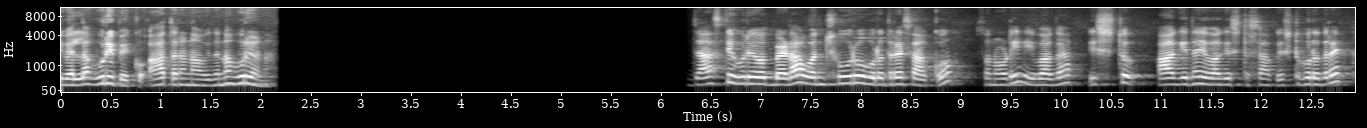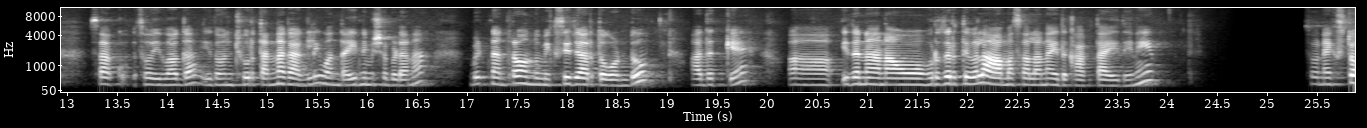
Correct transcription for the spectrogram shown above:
ಇವೆಲ್ಲ ಹುರಿಬೇಕು. ಆ ಥರ ನಾವು ಇದನ್ನು ಹುರಿಯೋಣ. ಜಾಸ್ತಿ ಹುರಿಯೋದು ಬೇಡ, ಒಂಚೂರು ಹುರಿದ್ರೆ ಸಾಕು. ಸೊ ನೋಡಿ, ಇವಾಗ ಇಷ್ಟು ಆಗಿದೆ, ಇವಾಗ ಇಷ್ಟು ಸಾಕು. ಇಷ್ಟು ಹುರಿದ್ರೆ ಸಾಕು. ಸೊ ಇವಾಗ ಇದೊಂಚೂರು ತಣ್ಣಗಾಗಲಿ, ಒಂದು ಐದು ನಿಮಿಷ ಬಿಡೋಣ. ಬಿಟ್ಟ ನಂತರ ಒಂದು ಮಿಕ್ಸಿ ಜಾರ್ ತೊಗೊಂಡು ಅದಕ್ಕೆ ಇದನ್ನು ನಾವು ಹುರಿದಿರ್ತೀವಲ್ಲ, ಆ ಮಸಾಲನ ಇದಕ್ಕೆ ಹಾಕ್ತಾ ಇದ್ದೀನಿ. ಸೊ ನೆಕ್ಸ್ಟು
